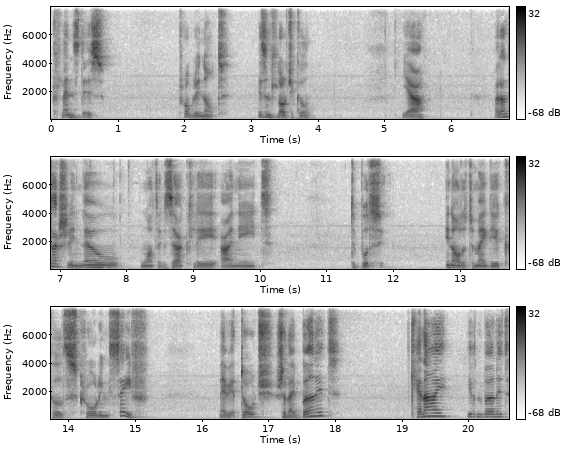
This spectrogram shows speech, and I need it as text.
cleanse this? Probably not. Isn't logical. Yeah. I don't actually know what exactly I need to put in order to make the occult scrawling safe. Maybe a torch? Should I burn it? Can I even burn it?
